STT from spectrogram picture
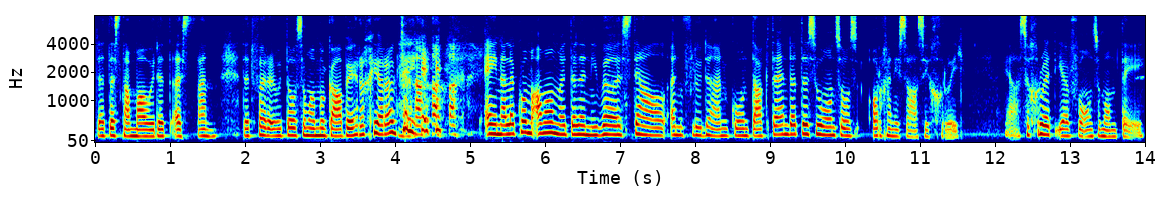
dit is nou maar hoe dit is dan dit vir ons om 'n Mugabe regering te hê. en hulle kom almal met hulle nuwe stel invloede en kontakte en dit is hoe ons ons organisasie groei. Ja, so groot eer vir ons om hom te hê.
